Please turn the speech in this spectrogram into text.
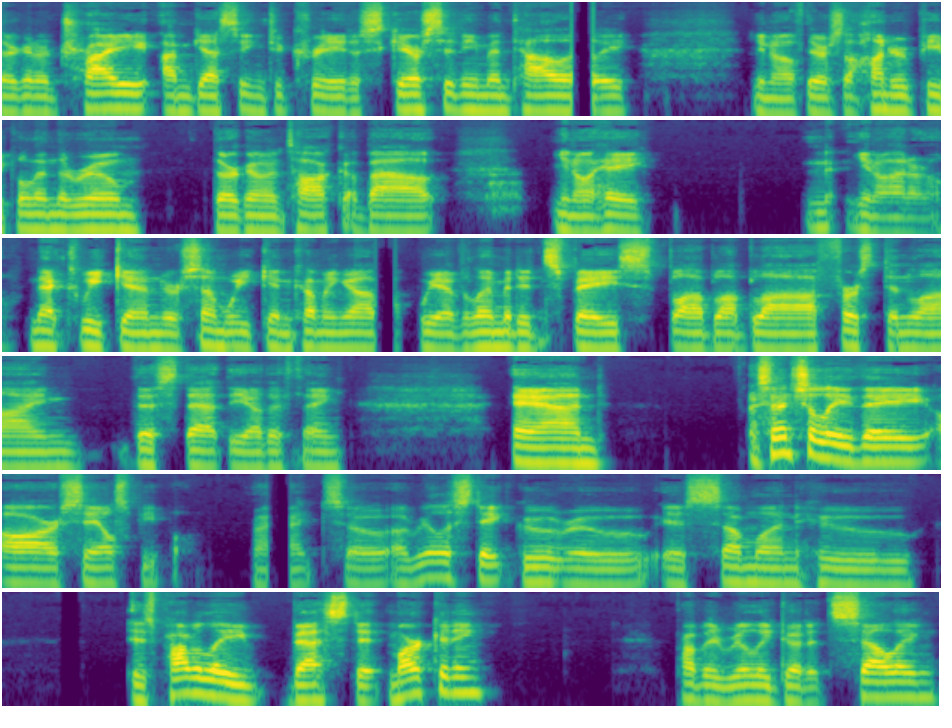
they're going to try, I'm guessing, to create a scarcity mentality. You know, if there's a hundred people in the room, they're going to talk about, you know, hey, you know, I don't know, next weekend or some weekend coming up, we have limited space, blah blah blah, first in line, this that the other thing, and essentially they are salespeople, right? So a real estate guru is someone who is probably best at marketing, probably really good at selling,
